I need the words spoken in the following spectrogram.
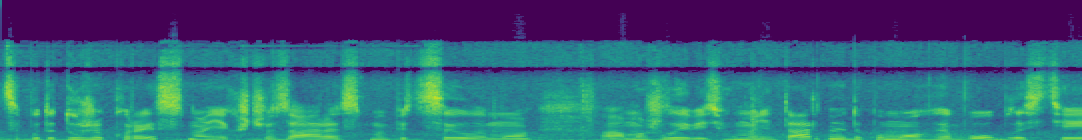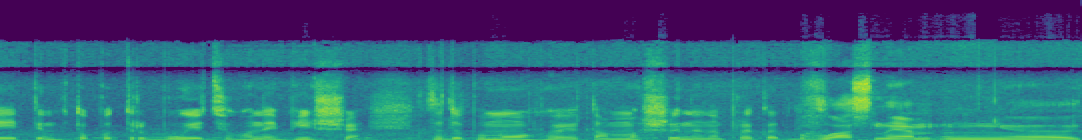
це буде дуже корисно, якщо зараз ми підсилимо можливість гуманітарної допомоги в області тим, хто потребує цього найбільше за допомогою там машини, наприклад. Власне, е,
